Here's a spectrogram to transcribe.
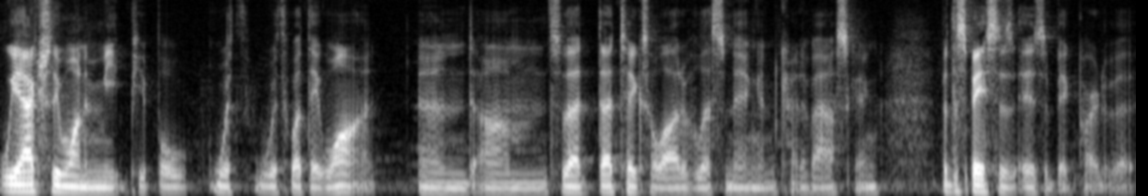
we actually want to meet people with with what they want and um, so that that takes a lot of listening and kind of asking but the space is, is a big part of it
